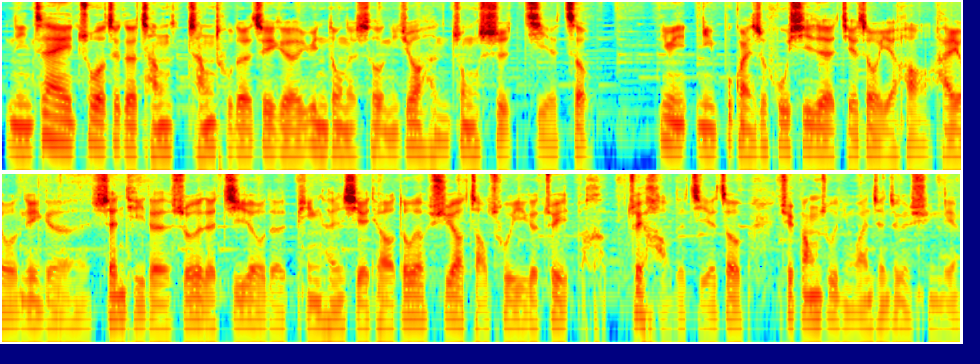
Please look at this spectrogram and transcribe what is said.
你在做这个长长途的这个运动的时候，你就要很重视节奏。因为你不管是呼吸的节奏也好，还有那个身体的所有的肌肉的平衡协调，都要需要找出一个最最好的节奏，去帮助你完成这个训练。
